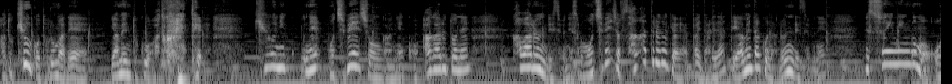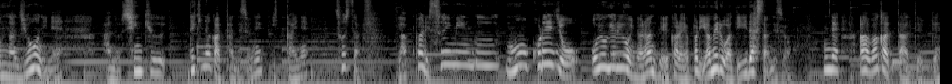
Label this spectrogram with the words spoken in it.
あと9個取るまでやめんとくわ」とか言って急にねモチベーションがねこう上がるとね変わるんですよねそのモチベーション下がってる時はやっぱり誰だってやめたくなるんですよね。でスイミングも同じようにねあの進級できなかったんですよね一回ねそしたらやっぱりスイミングもうこれ以上泳げるようにならんでええからやっぱりやめるわって言い出したんですよ。で「あ分かった」って言って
